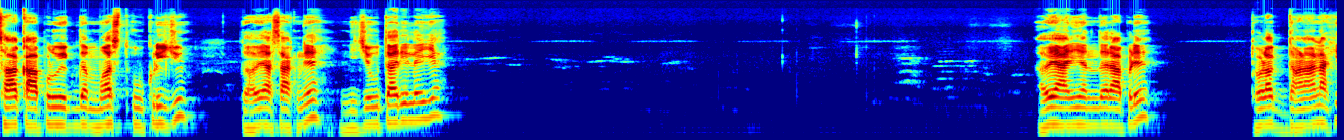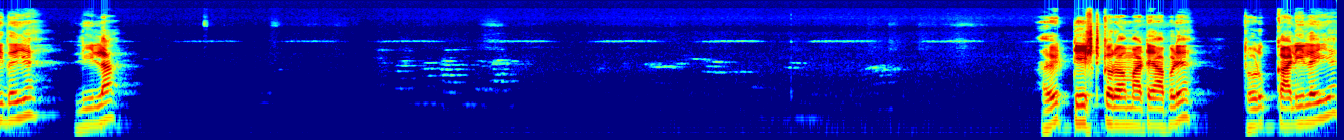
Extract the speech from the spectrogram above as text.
શાક આપણું એકદમ મસ્ત ઉકળી ગયું. તો હવે આ શાકને નીચે ઉતારી લઈએ. હવે આની અંદર આપણે થોડાક ધાણા નાખી દઈએ, લીલા. હવે ટેસ્ટ કરવા માટે આપણે થોડુંક કાઢી લઈએ.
